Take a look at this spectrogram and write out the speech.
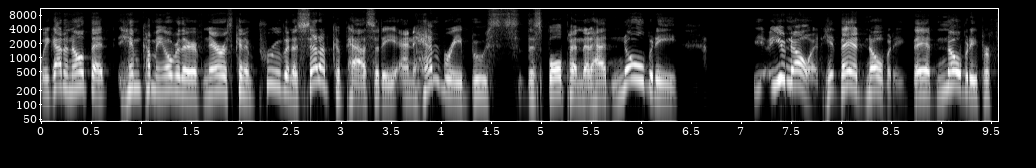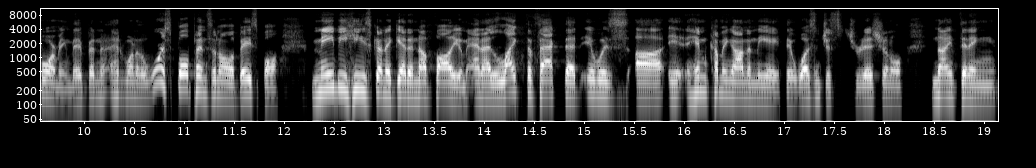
we got to note that him coming over there, if Neris can improve in a setup capacity, and Hembree boosts this bullpen that had nobody you know it. They had nobody. They had nobody performing. They've been had one of the worst bullpens in all of baseball. Maybe he's going to get enough volume. And I like the fact that it was uh, him coming on in the eighth. It wasn't just a traditional ninth inning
